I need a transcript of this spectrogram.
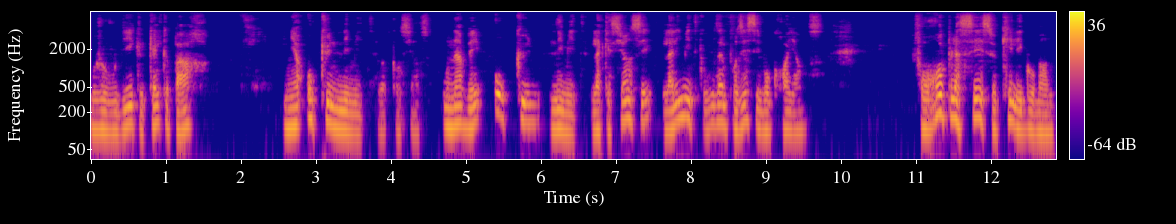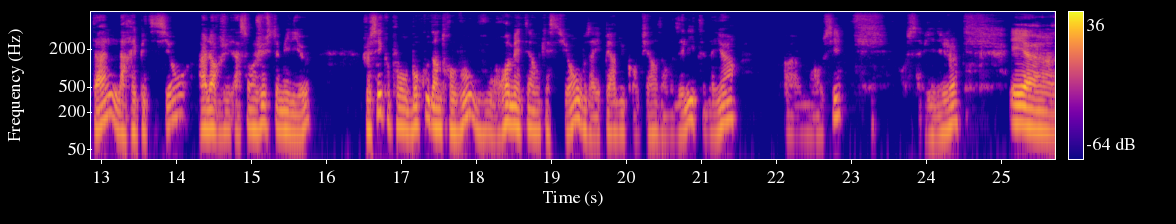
où je vous dis que quelque part, il n'y a aucune limite à votre conscience. Vous n'avez aucune limite. La question, c'est la limite que vous imposez, c'est vos croyances. Faut replacer ce qu'est l'ego mental, la répétition, à, leur, à son juste milieu. Je sais que pour beaucoup d'entre vous, vous remettez en question, vous avez perdu confiance dans vos élites d'ailleurs, euh, moi aussi, vous saviez déjà. Et, euh,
